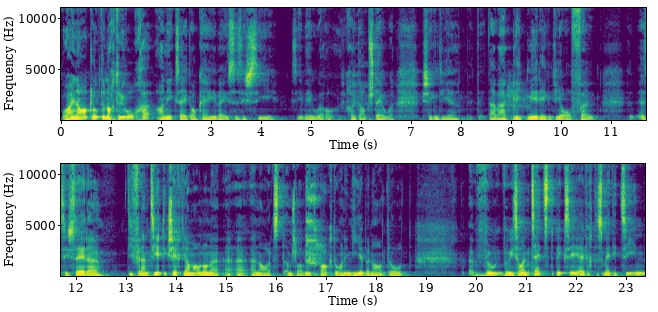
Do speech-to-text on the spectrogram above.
und habe ihn angeschaut. Und nach drei Wochen habe ich gesagt, okay, ich weiss, es ist sein, sein Wille, oh, ich könnte abstellen. Ist irgendwie, der Weg bleibt mir irgendwie offen. Es ist sehr... Äh, differenzierte Geschichte. Ich habe auch noch einen, einen, einen Arzt am Schlawit gepackt, der ihm Hieben androht. Weil, weil ich so entsetzt war, einfach, dass Medizin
